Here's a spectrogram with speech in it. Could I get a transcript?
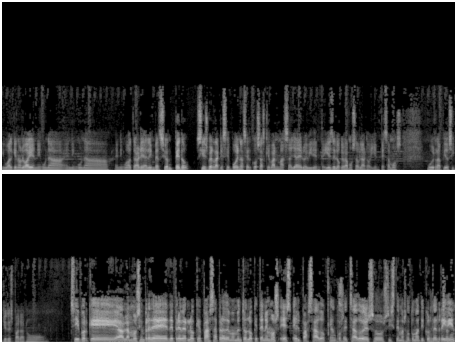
igual que no lo hay en ninguna, en ninguna, en ninguna otra área de la inversión, pero sí es verdad que se pueden hacer cosas que van más allá de lo evidente, y es de lo que vamos a hablar hoy. Empezamos muy rápido si quieres para no Sí, porque hablamos siempre de, prever lo que pasa, pero de momento lo que tenemos es el pasado que han cosechado esos sistemas automáticos de trading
